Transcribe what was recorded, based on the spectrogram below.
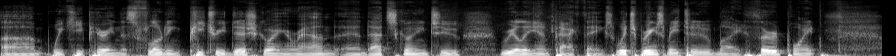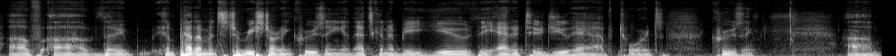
Um, we keep hearing this floating petri dish going around, and that's going to really impact things. Which brings me to my third point of the impediments to restarting cruising, and that's going to be you, the attitude you have towards cruising. Um,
